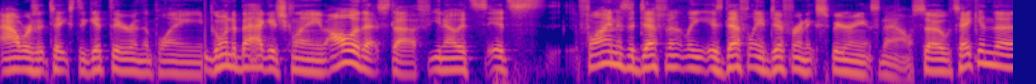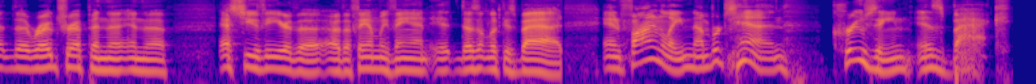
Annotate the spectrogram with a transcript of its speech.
hours it takes to get there in the plane, going to baggage claim, all of that stuff. You know, it's it's flying is a definitely is definitely a different experience now. So taking the the road trip in the in the SUV or the or the family van, it doesn't look as bad. And finally, number 10, cruising is back.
